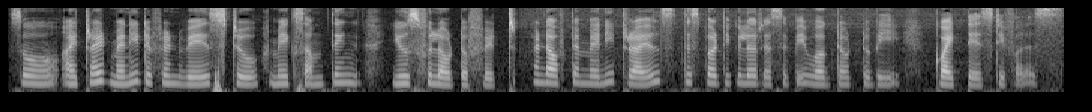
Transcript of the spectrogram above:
So I tried many different ways to make something useful out of it and after many trials this particular recipe worked out to be quite tasty for us.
